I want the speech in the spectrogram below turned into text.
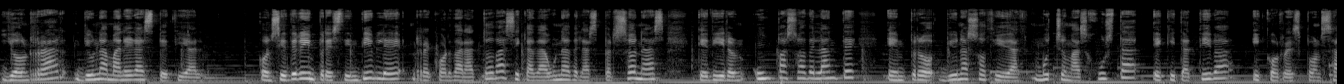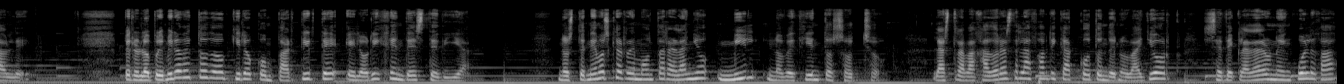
y honrar de una manera especial. Considero imprescindible recordar a todas y cada una de las personas que dieron un paso adelante en pro de una sociedad mucho más justa, equitativa y corresponsable. Pero lo primero de todo quiero compartirte el origen de este día. Nos tenemos que remontar al año 1908. Las trabajadoras de la fábrica Cotton de Nueva York se declararon en huelga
